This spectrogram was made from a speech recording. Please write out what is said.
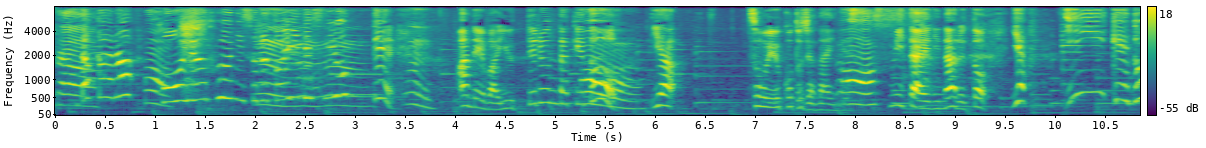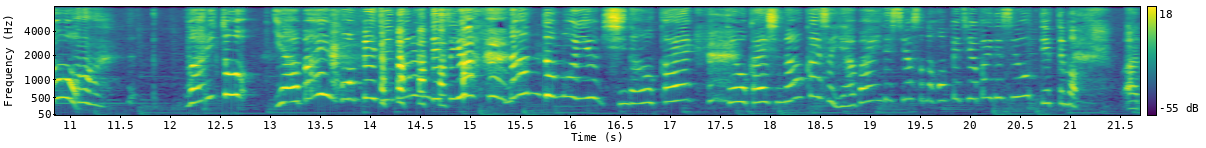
だだからこういう風にするといいですよってうん。姉は言ってるんだけど、うん。いやそういうことじゃないんでうんすみたいになるといやいいけどうん。割とやばいホームページになるんですよ。何度も言う品を変え手を変え品を変えさやばいですよ。そのホームページやばいですよって言ってもあ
